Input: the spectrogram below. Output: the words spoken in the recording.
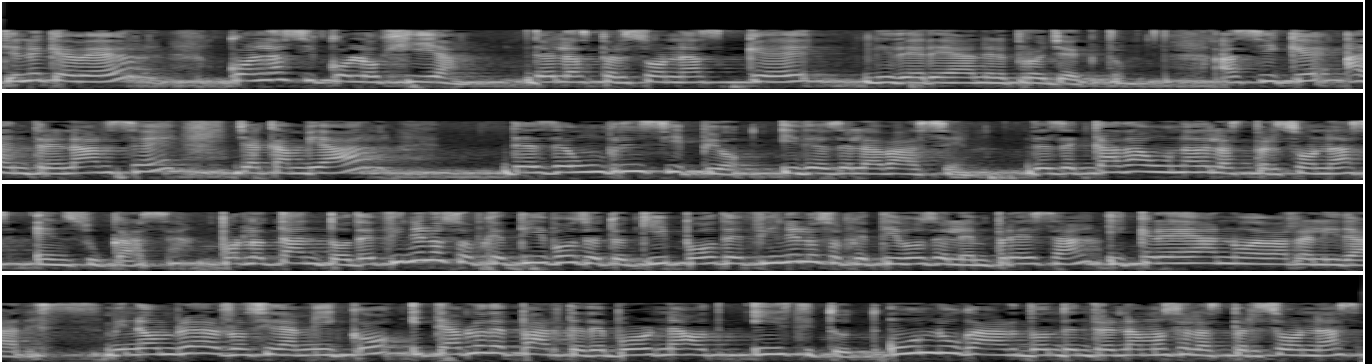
tiene que ver con la psicología de las personas que liderean el proyecto. Así que a entrenarse y a cambiar desde un principio y desde la base desde cada una de las personas en su casa. Por lo tanto, define los objetivos de tu equipo, define los objetivos de la empresa y crea nuevas realidades. Mi nombre es Rosy D'Amico y te hablo de parte de Burnout Institute, un lugar donde entrenamos a las personas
